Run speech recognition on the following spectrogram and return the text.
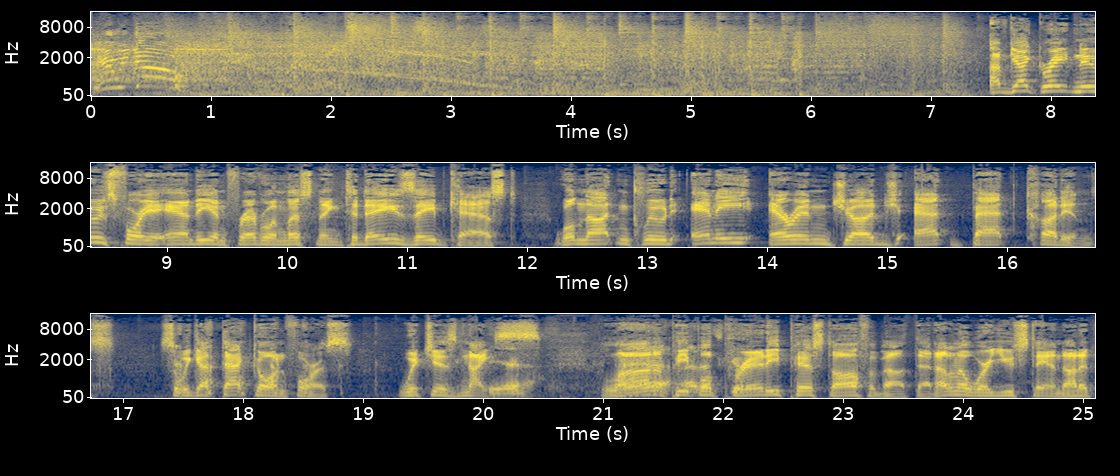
Here we go. I've got great news for you, Andy, and for everyone listening. Today's Zabecast will not include any Aaron Judge at bat cut ins. So we got that going for us, which is nice. A lot Yeah, of people that's good. pretty pissed off about that. I don't know where you stand on it.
